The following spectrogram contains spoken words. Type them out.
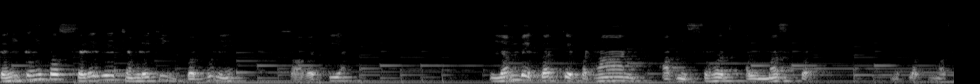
कहीं कहीं तो सड़े हुए चमड़े की बदबू ने स्वागत किया। लंबे कद के पठान अपनी सहज अलमस्त मतलब मस्त,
